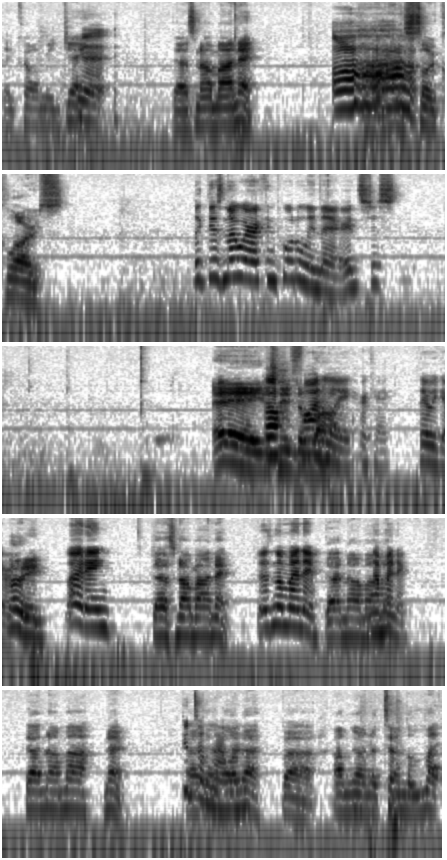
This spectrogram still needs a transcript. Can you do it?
They call me Jane. Yeah. That's not my name. Ah! That's so close. Like there's nowhere I can portal in there. It's just. Hey, you just oh, need the finally. Okay. There we go. runner. Loading. Loading. That's not my name. That's not my name. That's not my Not name. my name. That's not my name. Good on that one. one. I'm gonna turn the light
